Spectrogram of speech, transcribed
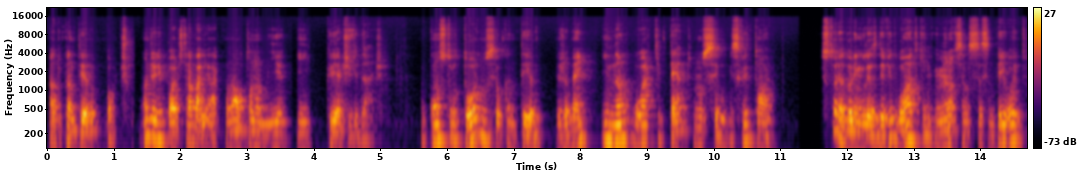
a do canteiro gótico, onde ele pode trabalhar com autonomia e criatividade. O construtor no seu canteiro, veja bem, e não o arquiteto no seu escritório. O historiador inglês David Watkin, em 1968,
